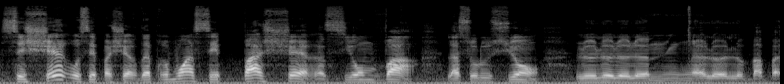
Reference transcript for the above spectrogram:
c'est cher ou c'est pas cher? D'après moi, c'est pas cher si on va la solution le, le, le, le bah, bah,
